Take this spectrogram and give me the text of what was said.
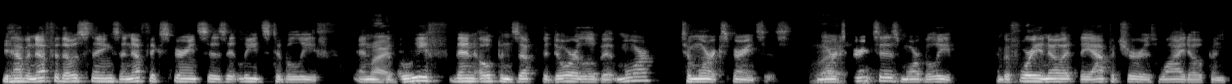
you have enough of those things, enough experiences, it leads to belief. And right. the belief then opens up the door a little bit more to more experiences. More right. experiences, more belief. And before you know it, the aperture is wide open.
